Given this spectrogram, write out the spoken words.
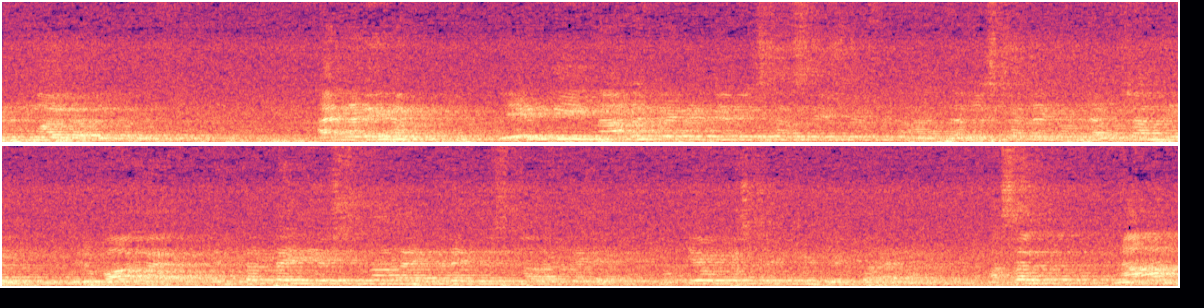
కిరణ్ కుమార్ గారు ఆయన అడిగినాం ఏంటి non credit journalist association journalist అనేటువంటి అంశాన్ని మీరు బాగా ఎంటర్టైన్ చేస్తున్నారా ఎంకరేజ్ చేస్తున్నారా అంటే ఒకే ఒక స్టేట్మెంట్ చెప్పారు ఆయన. అసలు నాన్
